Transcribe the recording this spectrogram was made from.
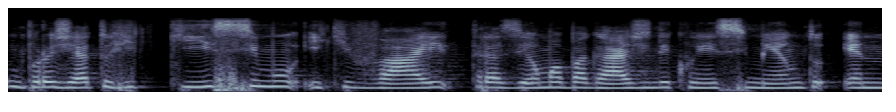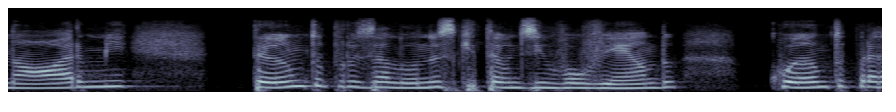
um projeto riquíssimo e que vai trazer uma bagagem de conhecimento enorme, tanto para os alunos que estão desenvolvendo, quanto para,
